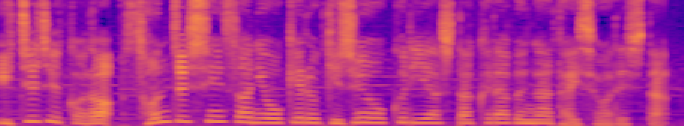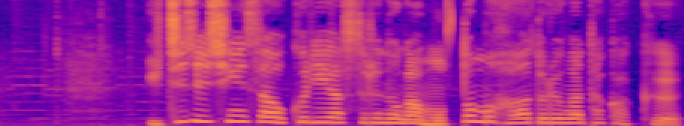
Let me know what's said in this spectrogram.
1次から3次審査における基準をクリアしたクラブが対象でした。1次審査をクリアするのが最もハードルが高く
